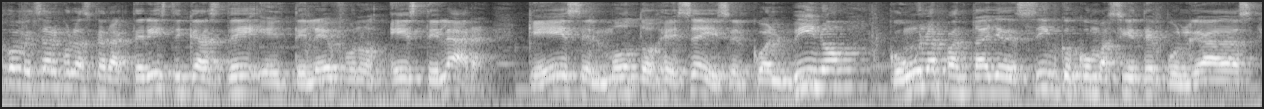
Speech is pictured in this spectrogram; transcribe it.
A comenzar con las características del teléfono estelar, que es el Moto G6, el cual vino con una pantalla de 5,7 pulgadas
